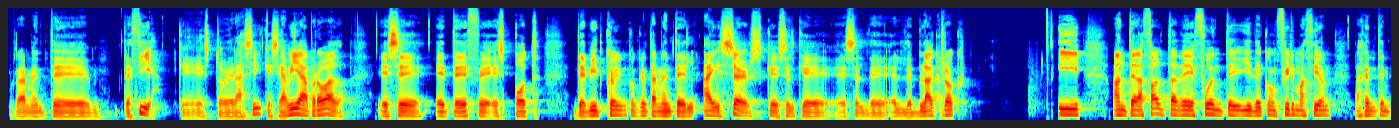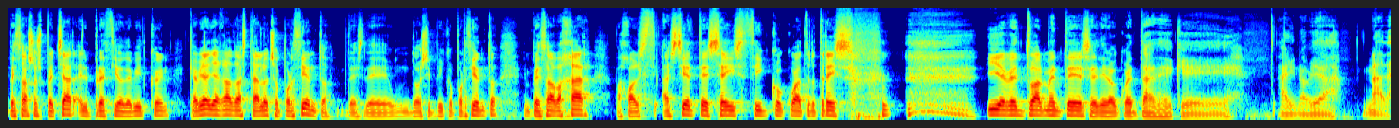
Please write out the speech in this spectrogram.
realmente decía que esto era así, que se había aprobado ese ETF spot de Bitcoin, concretamente el iShares, que es el que es el de, el de BlackRock, y ante la falta de fuente y de confirmación, la gente empezó a sospechar el precio de Bitcoin, que había llegado hasta el 8%, desde un 2 y pico por ciento, empezó a bajar, bajó al, al 7, 6, 5, 4, 3, y eventualmente se dieron cuenta de que ahí no había nada,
